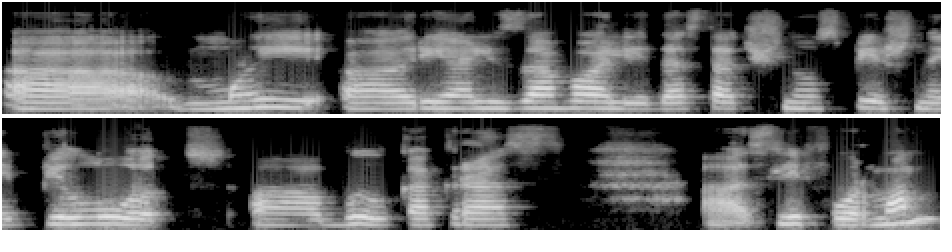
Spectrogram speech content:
мы а, реализовали достаточно успешный пилот, а, был как раз с Леформом.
